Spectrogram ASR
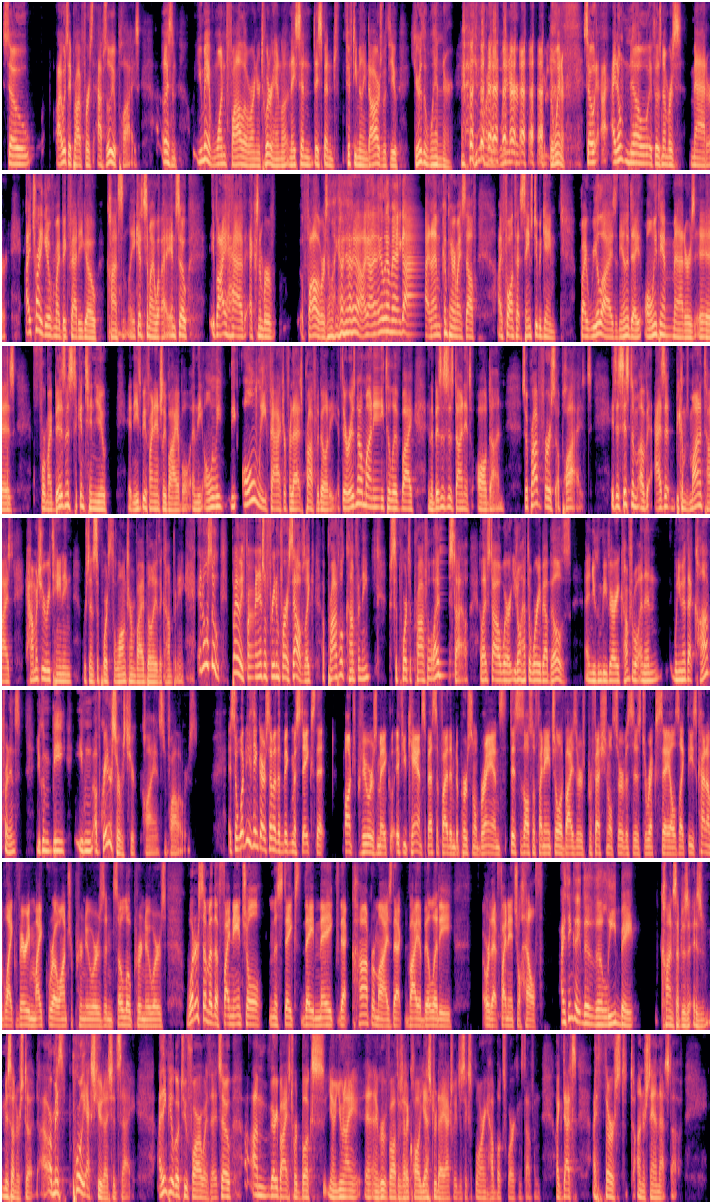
So i would say profit first absolutely applies. Listen you may have one follower on your twitter handle and they send they spend 50 million dollars with you you're the winner you are the winner you're the winner so I, I don't know if those numbers matter i try to get over my big fat ego constantly it gets in my way and so if I have X number of followers. I'm like, yeah, yeah, look at my guy, and I'm comparing myself. I fall into that same stupid game. But I realize at the end of the day, only thing that matters is for my business to continue. It needs to be financially viable, and the only the only factor for that is profitability. If there is no money to live by and the business is done, it's all done. So profit first applies. It's a system of as it becomes monetized, how much you're retaining, which then supports the long term viability of the company. And also, by the way, financial freedom for ourselves. Like a profitable company supports a profitable lifestyle, a lifestyle where you don't have to worry about bills and you can be very comfortable. And then when you have that confidence, you can be even of greater service to your clients and followers. And so, what do you think are some of the big mistakes that entrepreneurs make? If you can specify them to personal brands. This is also financial advisors professional services direct sales like these kind of like very micro entrepreneurs and solopreneurs. What are some of the financial mistakes they make that compromise that viability or that financial health? I think the the lead bait concept is is misunderstood or mis poorly executed i should say I think people go too far with it. So I'm very biased toward books. You know, you and I and a group of authors had a call yesterday, actually, just exploring how books work and stuff. And like that's, I thirst to understand that stuff.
